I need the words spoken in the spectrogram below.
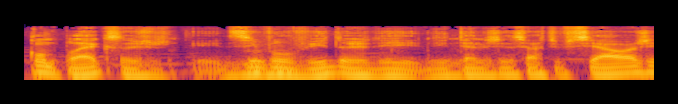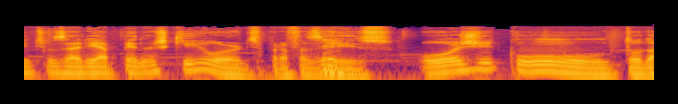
complexas e desenvolvidas de, de inteligência artificial, a gente usaria apenas keywords para fazer isso. Hoje, com todo o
